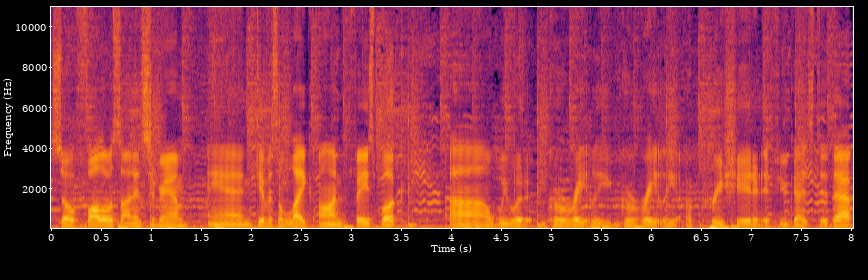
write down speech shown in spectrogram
So follow us on Instagram and give us a like on Facebook. Uh, we would greatly, greatly appreciate it if you guys did that.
